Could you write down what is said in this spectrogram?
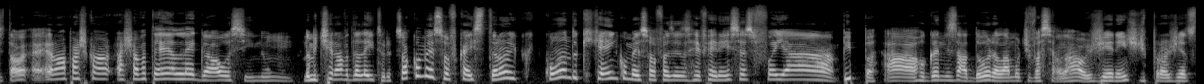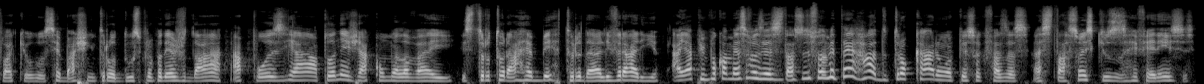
e tal. Era uma parte que eu achava até legal, assim, não, não me tirava da leitura. Só começou a ficar estranho quando que quem começou a fazer as referências foi a Pipa, a organizadora lá motivacional, gerente de projetos lá que o Sebastião introduz para poder ajudar a Pose a planejar como ela vai estruturar a reabertura da livraria. Aí a Pipa começa a fazer as citações e fala, tá errado, trocaram a pessoa que faz as, as citações, que usa as referências.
